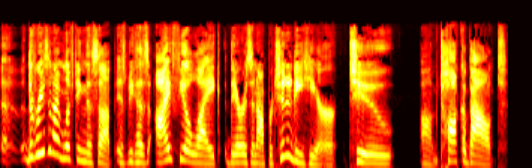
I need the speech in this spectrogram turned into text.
uh, the reason I'm lifting this up is because I feel like there is an opportunity here to um, talk about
